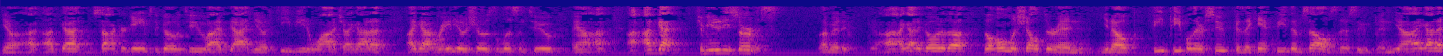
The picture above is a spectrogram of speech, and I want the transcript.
You know, I, I've got soccer games to go to. I've got you know TV to watch. I got a. I got radio shows to listen to. You know, I, I've got community service. I'm going to do. You know, I, I got to go to the the homeless shelter and you know feed people their soup because they can't feed themselves their soup. And you know, I got to.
